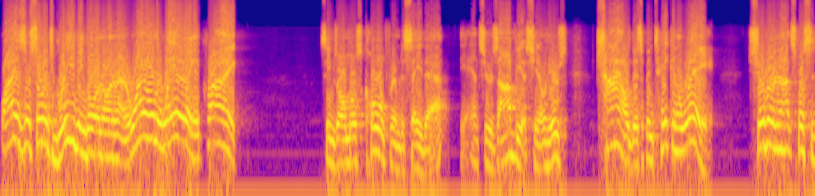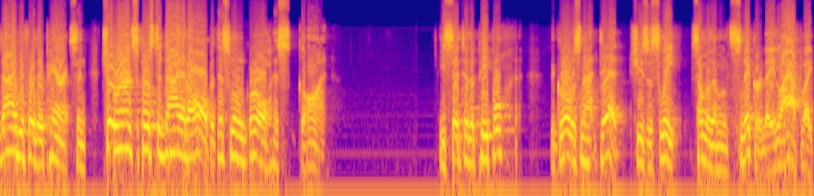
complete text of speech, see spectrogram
Why is there so much grieving going on around? Her? Why all the wailing and crying? Seems almost cold for him to say that. The answer is obvious. You know, here's child that's been taken away. Children are not supposed to die before their parents, and children aren't supposed to die at all, but this little girl has gone. He said to the people, the girl is not dead. She's asleep. Some of them snickered. They laughed like,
